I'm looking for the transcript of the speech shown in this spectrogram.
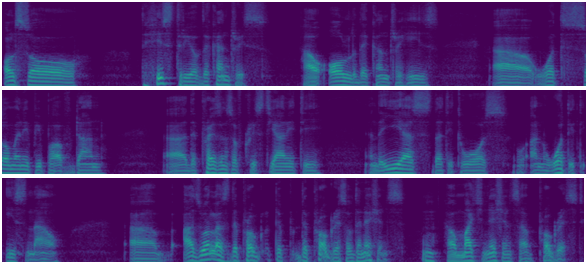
also the history of the countries, how old the country is, uh, what so many people have done, uh, the presence of Christianity, and the years that it was, and what it is now, um, as well as the, prog- the, the progress of the nations, mm. how much nations have progressed.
